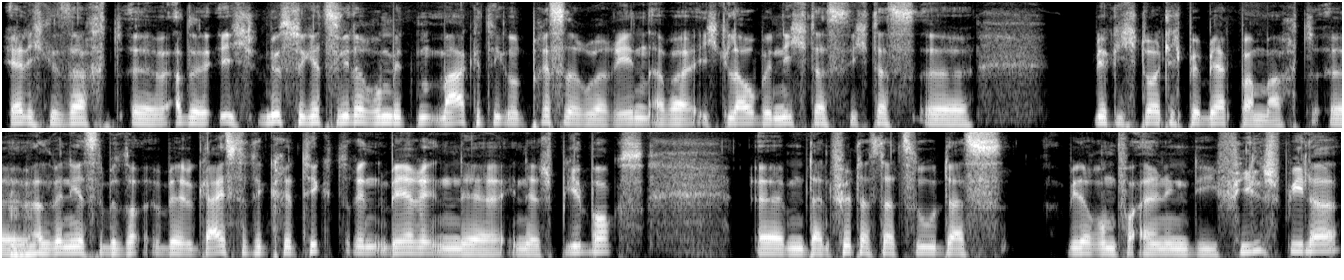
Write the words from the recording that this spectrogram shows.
Ehrlich gesagt, äh, also ich müsste jetzt wiederum mit Marketing und Presse darüber reden, aber ich glaube nicht, dass sich das äh, wirklich deutlich bemerkbar macht. Äh, mhm. Also wenn jetzt eine begeisterte Kritik drin wäre in der, in der Spielbox, ähm, dann führt das dazu, dass wiederum vor allen Dingen die Vielspieler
